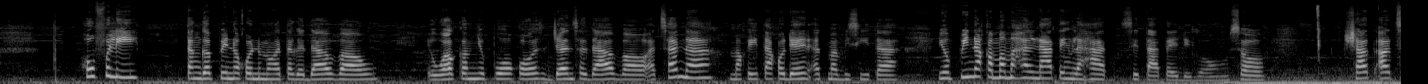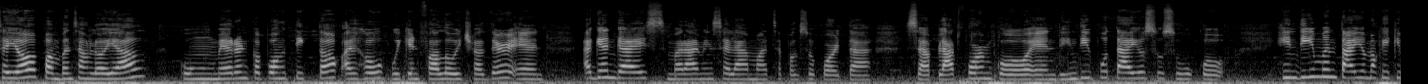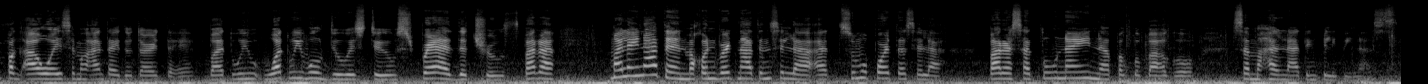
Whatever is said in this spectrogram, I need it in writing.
hopefully, tanggapin ako ng mga taga Davao. I-welcome niyo po ako dyan sa Davao at sana makita ko din at mabisita yung pinakamamahal nating lahat, si Tatay Digong. So, shout out sa iyo, Pambansang Loyal. Kung meron ka pong TikTok, I hope we can follow each other and Again guys, maraming salamat sa pagsuporta sa platform ko and hindi po tayo susuko hindi man tayo makikipag-away sa mga anti-Duterte, but we, what we will do is to spread the truth para malay natin, makonvert natin sila at sumuporta sila para sa tunay na pagbabago sa mahal nating Pilipinas.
